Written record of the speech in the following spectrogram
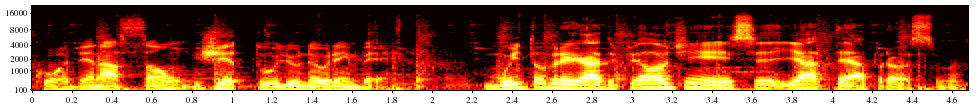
Coordenação: Getúlio Nuremberg. Muito obrigado pela audiência e até a próxima.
